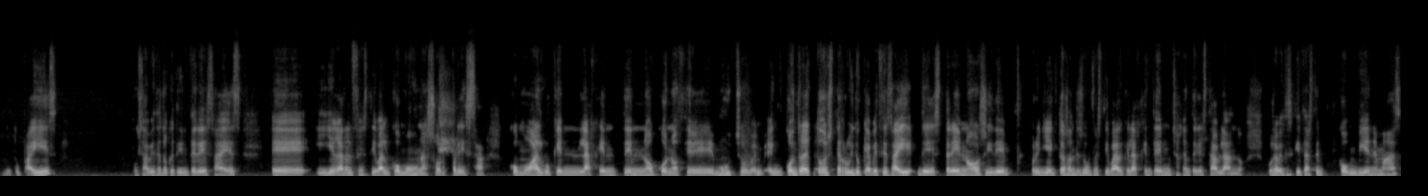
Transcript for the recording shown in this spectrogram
de tu país, pues a veces lo que te interesa es eh, y llegar al festival como una sorpresa, como algo que la gente no conoce mucho, en, contra de todo este ruido que a veces hay de estrenos y de proyectos antes de un festival que la gente, hay mucha gente que está hablando. Pues a veces quizás te conviene más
